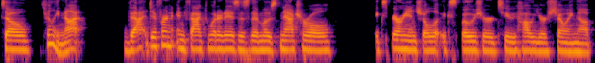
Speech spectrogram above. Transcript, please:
So it's really not that different. In fact, what it is is the most natural, experiential exposure to how you're showing up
